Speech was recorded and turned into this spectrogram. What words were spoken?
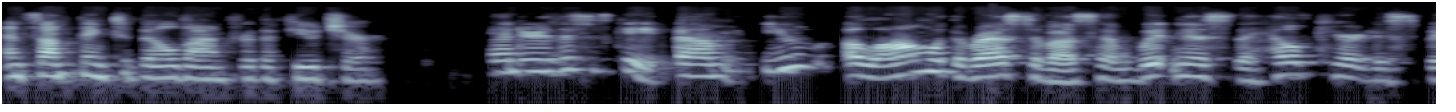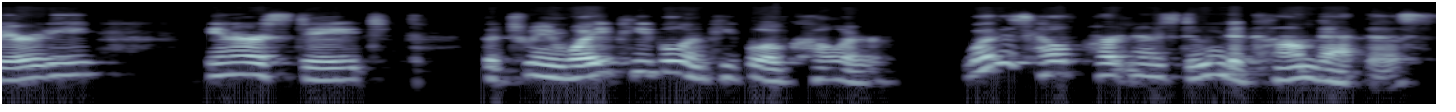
and something to build on for the future. Andrea, this is Kate. Um, you, along with the rest of us, have witnessed the healthcare disparity in our state between white people and people of color. What is Health Partners doing to combat this?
